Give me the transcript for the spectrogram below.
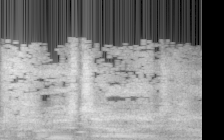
through time.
